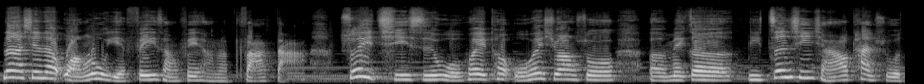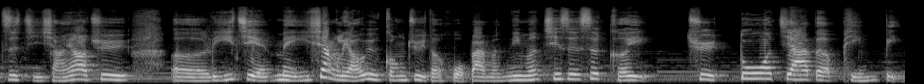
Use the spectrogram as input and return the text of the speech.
那现在网络也非常非常的发达，所以其实我会透，我会希望说，呃，每个你真心想要探索自己，想要去呃理解每一项疗愈工具的伙伴们，你们其实是可以去多加的评比。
